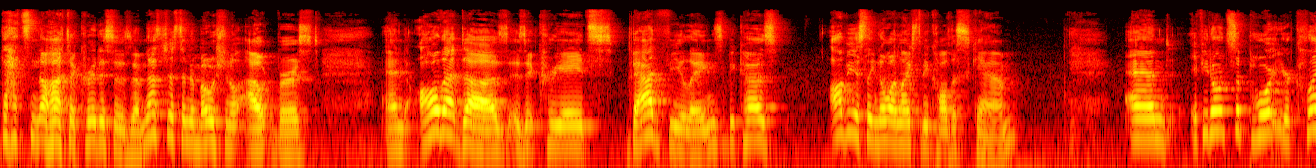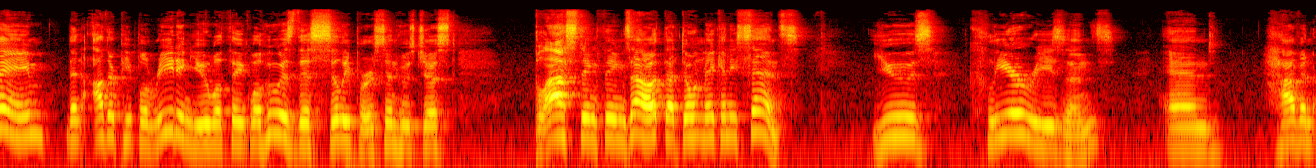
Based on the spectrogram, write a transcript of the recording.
That's not a criticism. That's just an emotional outburst. And all that does is it creates bad feelings because obviously no one likes to be called a scam. And if you don't support your claim, then other people reading you will think, well, who is this silly person who's just blasting things out that don't make any sense? Use clear reasons and have an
